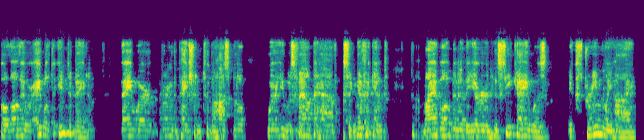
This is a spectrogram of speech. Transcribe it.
Although they were able to intubate him, they were bringing the patient to the hospital where he was found to have significant myoglobin in the urine. His CK was extremely high.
